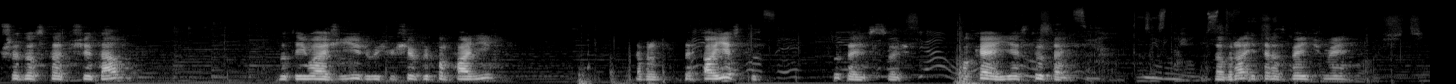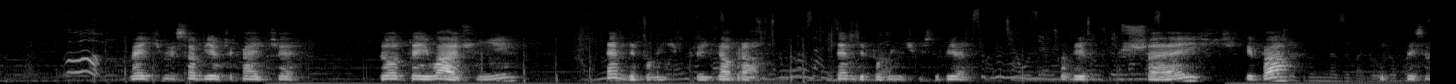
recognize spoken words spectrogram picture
przedostać się tam? Do tej łaźni, żebyśmy się wykąpali? Dobra, tutaj, o jest tu, tutaj jest coś. Okej, jest tutaj. Dobra, i teraz wejdźmy, wejdźmy sobie, czekajcie, do tej łaźni. Tędy powinniśmy przejść, dobra. Tędy powinniśmy sobie, sobie przejść, chyba. Tutaj są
